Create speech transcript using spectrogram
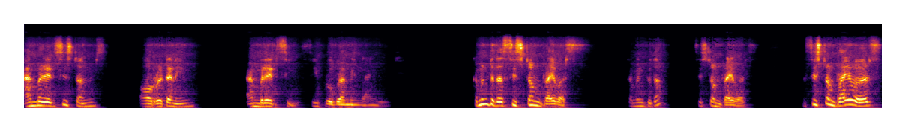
embedded systems are written in embedded C, C programming language. Coming to the system drivers. Coming to the system drivers. System drivers,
